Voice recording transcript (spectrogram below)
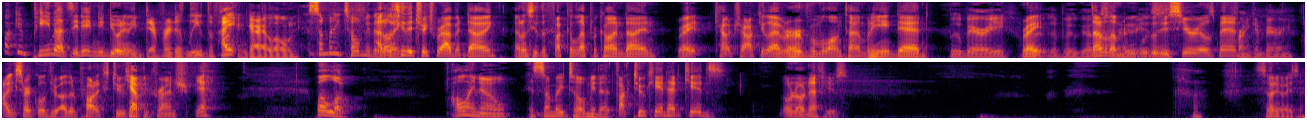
fucking peanuts. He didn't need to do anything different. Just leave the I- fucking guy alone. Somebody told me that I don't like, see the Trix Rabbit dying. I don't see the fucking Leprechaun dying. Right? Count Chocula. I haven't heard from him a long time, but he ain't dead. Blueberry, Right? The Boo None of them. We go through cereals, man. Frankenberry, I can start going through other products too. Captain Crunch. Yeah. Well, look, all I know is somebody told me that Fuck, Toucan had kids. Or no, nephews. So, anyways, uh,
